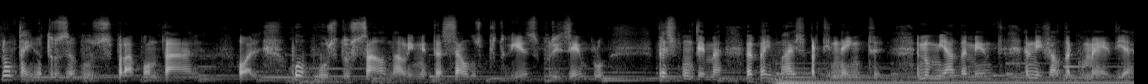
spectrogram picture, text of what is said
Não tem outros abusos para apontar? Olha, o abuso do sal na alimentação dos portugueses, por exemplo, parece um tema bem mais pertinente, nomeadamente a nível da comédia.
